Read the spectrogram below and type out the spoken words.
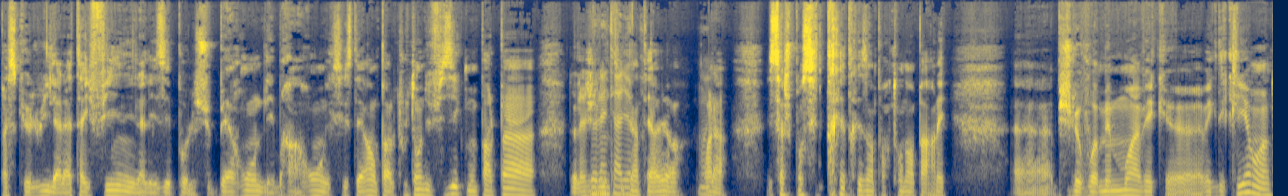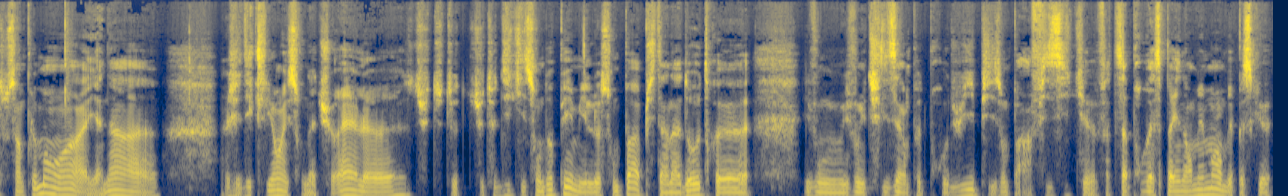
parce que lui il a la taille fine, il a les épaules super rondes, les bras ronds, etc. On parle tout le temps du physique, mais on parle pas de la génétique intérieure. Voilà. Et ça, je pense, c'est très très important d'en parler. Euh, puis je le vois même moi avec euh, avec des clients, hein, tout simplement. Hein. Il y en a j'ai des clients, ils sont naturels, euh, tu, tu, tu, te dis qu'ils sont dopés, mais ils le sont pas. Puis t'en as d'autres, euh, ils vont ils vont utiliser un peu de produits, puis ils ont pas un physique. Euh, enfin, ça progresse pas énormément, mais parce que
